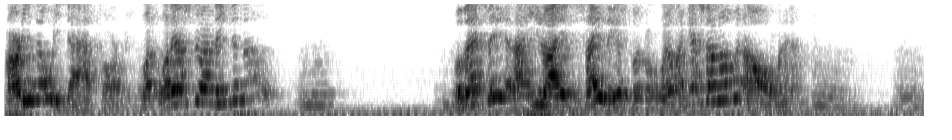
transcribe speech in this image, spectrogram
I already know He died for me. What, what else do I need to know? Mhm. Well, that's it. I, you know, I didn't say this, but well, I guess I know it all now. Mm. Mm.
